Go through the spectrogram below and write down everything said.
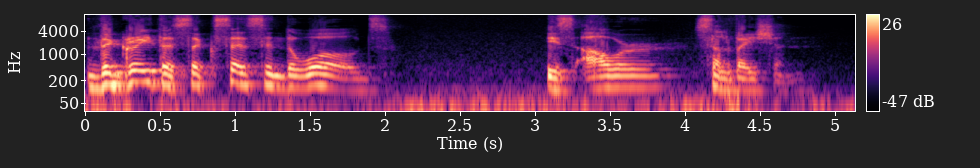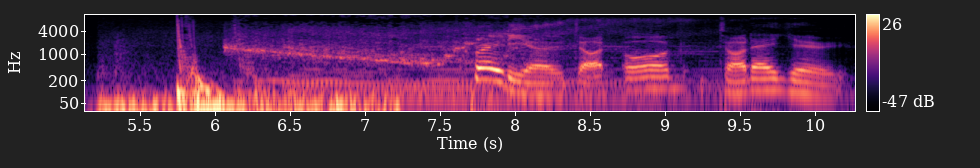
The greatest success in the world is our salvation radio.org.au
